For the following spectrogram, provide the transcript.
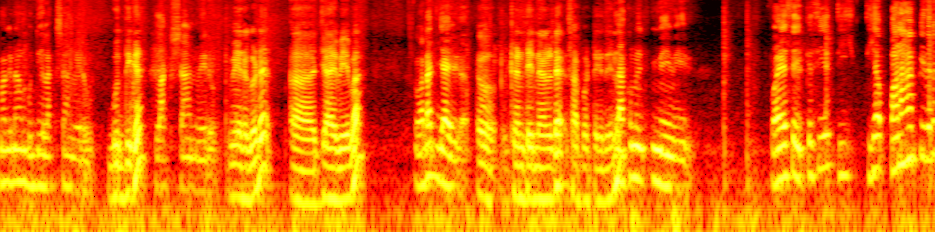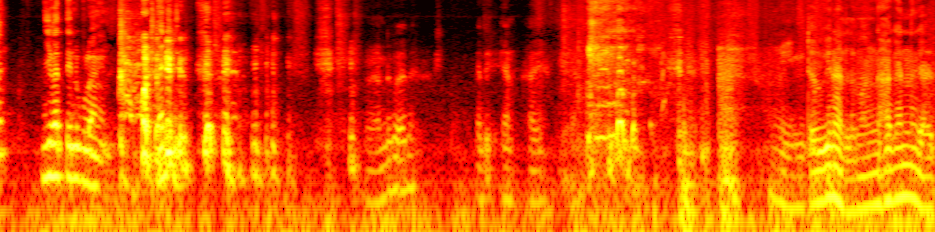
මගේ නම් බුද්ධි ලක්ෂන් වෙරු. බුද්ධික? ලක්ෂන් වෙරු. වේරගොඩ ජයවේවා වඩක් ජයක කටේනල්ට සපොට්ටේ දෙන්න. ලකුණු මේ මේ වයස එකසිය තිහ පණහක් විතර ජීවත්වෙන්න පුළුවන් ඉන්ටව්ගෙනල්ල මංහගන්න ජද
